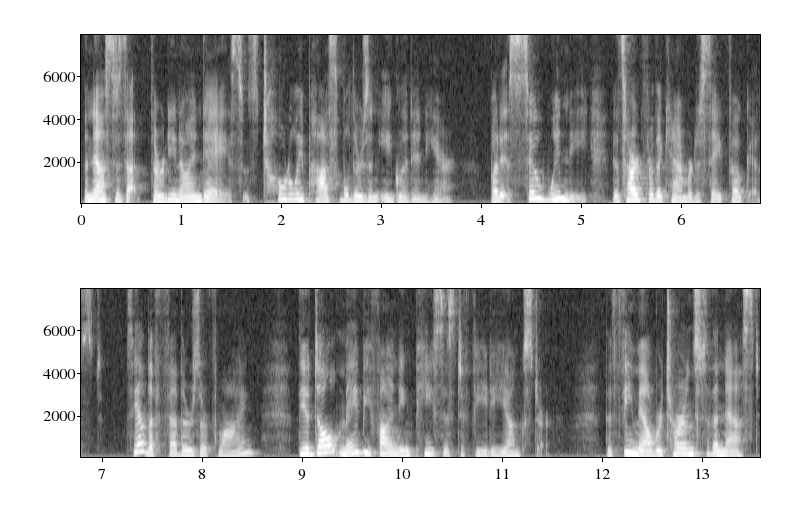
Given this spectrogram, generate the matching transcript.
The nest is at 39 days, so it's totally possible there's an eaglet in here. But it's so windy, it's hard for the camera to stay focused. See how the feathers are flying? The adult may be finding pieces to feed a youngster. The female returns to the nest,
